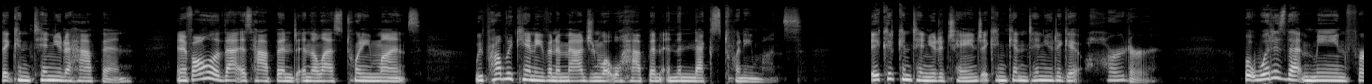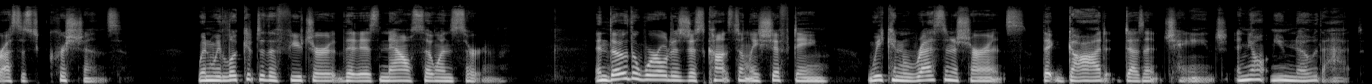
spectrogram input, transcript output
that continue to happen, and if all of that has happened in the last 20 months, we probably can't even imagine what will happen in the next 20 months. It could continue to change, it can continue to get harder. But what does that mean for us as Christians when we look into the future that is now so uncertain? And though the world is just constantly shifting, we can rest in assurance that God doesn't change. And y'all, you know that.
